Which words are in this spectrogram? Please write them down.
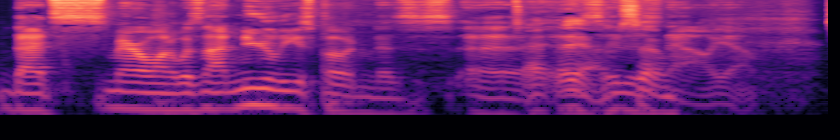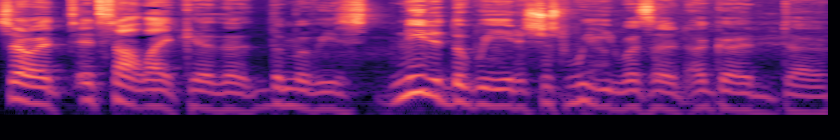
That's marijuana was not nearly as potent as uh, as Mm-hmm. yeah, it is so- now. Yeah. so it, it's not like uh, the the movies needed the weed. It's just weed was a, a good. Uh,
